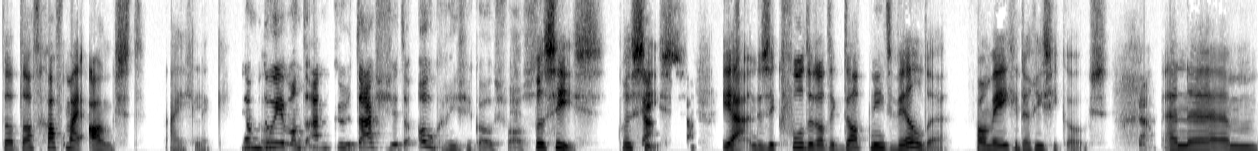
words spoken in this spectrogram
dat, dat, gaf mij angst eigenlijk. Dan bedoel je, want aan curettage zitten ook risico's vast. Precies, Ja, precies. Ja, dus ik voelde dat ik dat niet wilde vanwege de risico's. ja. En, ehm,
